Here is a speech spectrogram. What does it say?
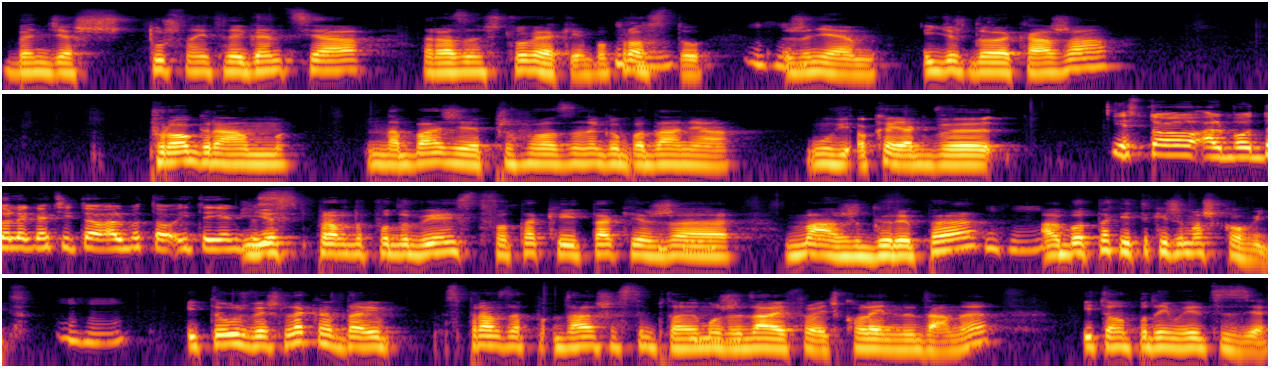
będzie sztuczna inteligencja razem z człowiekiem, po Mhm. prostu. Mhm. Że nie wiem, idziesz do lekarza, program na bazie przeprowadzonego badania mówi, ok, jakby Jest to, albo dolega ci to, albo to i ty jakby... jest prawdopodobieństwo takie i takie, że masz grypę, Mhm. albo takie i takie, że masz COVID. Mhm. I I to już wiesz, lekarz dalej sprawdza dalsze symptomy, Mhm. może dalej wprowadzić kolejne dane i to on podejmuje decyzję.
